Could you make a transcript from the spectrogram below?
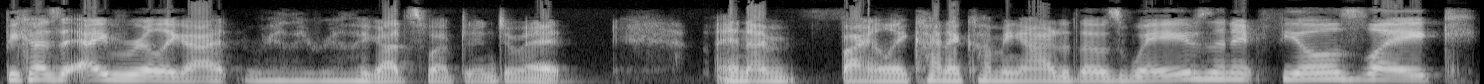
Because I really got, really, really got swept into it. And I'm finally kind of coming out of those waves, and it feels like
